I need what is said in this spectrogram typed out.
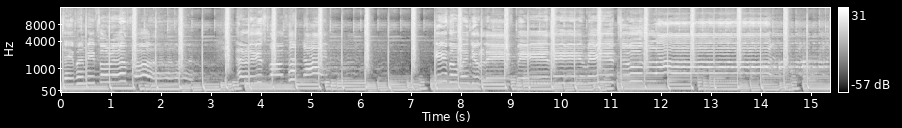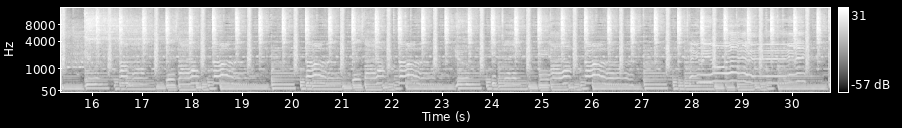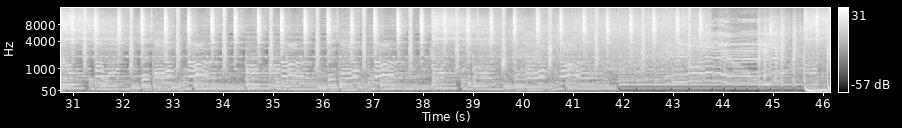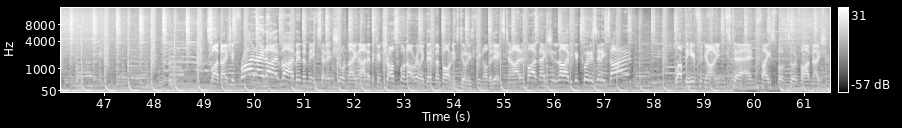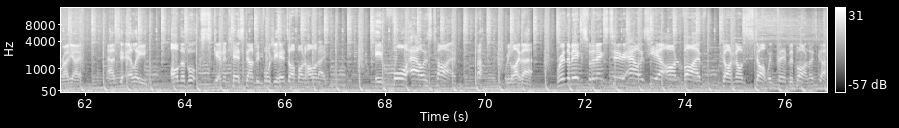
Stay with me forever. Friday night vibe in the mix, and it's Sean Maynard at the controls. for not really. Ben Mabon is doing his thing on the decks tonight at Vibe Nation Live. You can tweet us anytime. Love to hear from you on Insta and Facebook too at Vibe Nation Radio. Out to Ellie on the books, getting a test done before she heads off on holiday in four hours' time. we like that. We're in the mix for the next two hours here on Vibe, going non-stop with Ben Mabon. Let's go.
